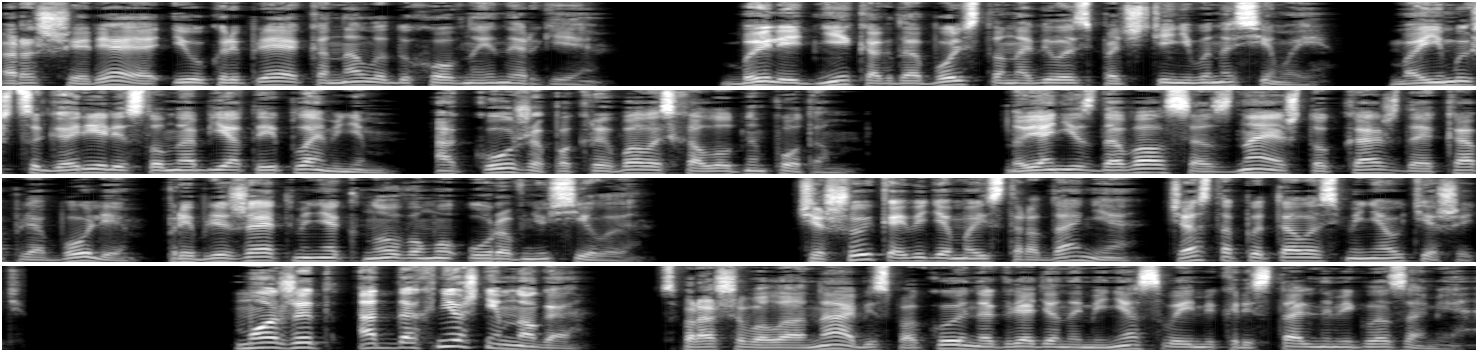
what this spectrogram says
расширяя и укрепляя каналы духовной энергии. Были дни, когда боль становилась почти невыносимой. Мои мышцы горели, словно объятые пламенем, а кожа покрывалась холодным потом. Но я не сдавался, зная, что каждая капля боли приближает меня к новому уровню силы. Чешуйка, видя мои страдания, часто пыталась меня утешить. «Может, отдохнешь немного?» — спрашивала она, обеспокоенно глядя на меня своими кристальными глазами.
